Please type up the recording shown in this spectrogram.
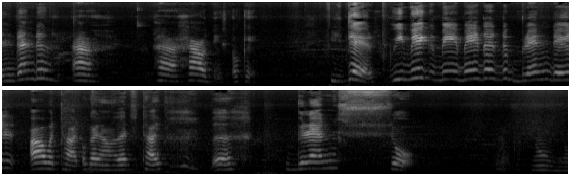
and Brendel uh, ha, have this okay. There we make we made the, the Brendel avatar okay now let's type uh, Brenso no no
